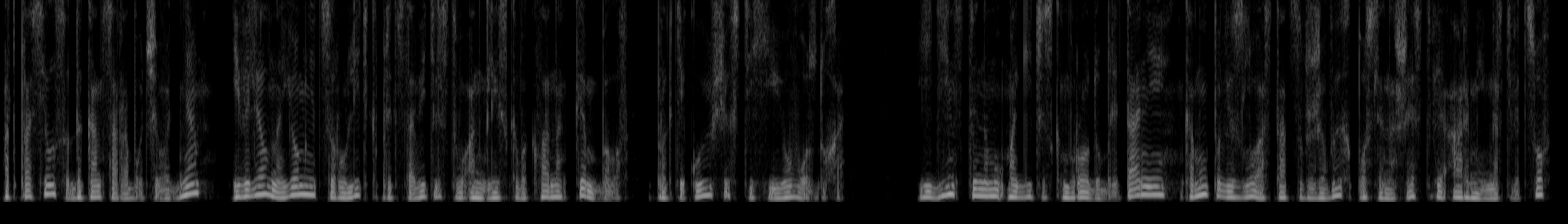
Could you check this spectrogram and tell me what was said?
отпросился до конца рабочего дня и велел наемнице рулить к представительству английского клана Кэмпбеллов, практикующих стихию воздуха единственному магическому роду Британии, кому повезло остаться в живых после нашествия армии мертвецов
